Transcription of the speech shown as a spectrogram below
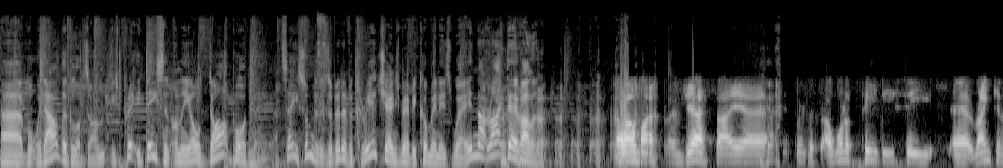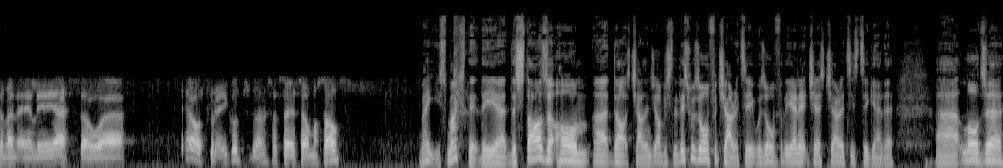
Uh, but without the gloves on, he's pretty decent on the old dartboard, mate. I'd say sometimes there's a bit of a career change maybe coming his way. Isn't that right, Dave Allen? Hello, my friend. Yes, I uh, I won a PDC uh, ranking event earlier. Yes, so uh, yeah, it was pretty good to be honest. I say so myself. Mate, you smashed it. The uh, the Stars at Home uh, Darts Challenge. Obviously, this was all for charity. It was all for the NHS charities together. Uh, loads of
